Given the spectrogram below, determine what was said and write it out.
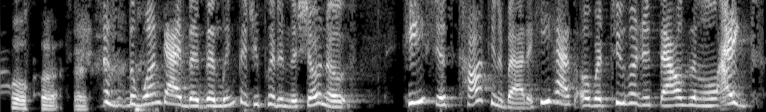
The one guy the, the link that you put in the show notes he's just talking about it. He has over 200000 likes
